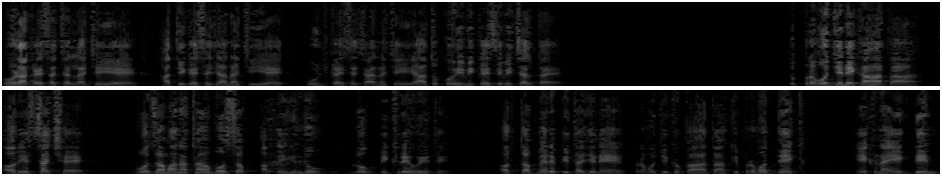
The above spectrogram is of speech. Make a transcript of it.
घोड़ा कैसा चलना चाहिए, हाथी कैसे जाना चाहिए, ऊँट कैसे चलना चाहिए, या तो कोई भी कैसे भी चलता है। तो प्रमोद जी ने कहा था, और ये सच है, वो जमाना था, वो सब अपने हिंदू लोग बिखरे हुए थे। और तब मेरे पिताजी ने प्रमोद जी को कहा था कि, प्रमोद, देख, एक ना एक दिन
